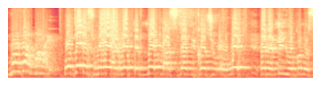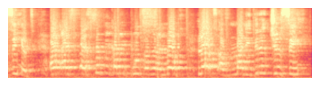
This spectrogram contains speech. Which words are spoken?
Neither am I. Well, that is why I wrote the note last night because you were awake and I knew you were going to see it. And I specifically put on the note lots of money. Didn't you see?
